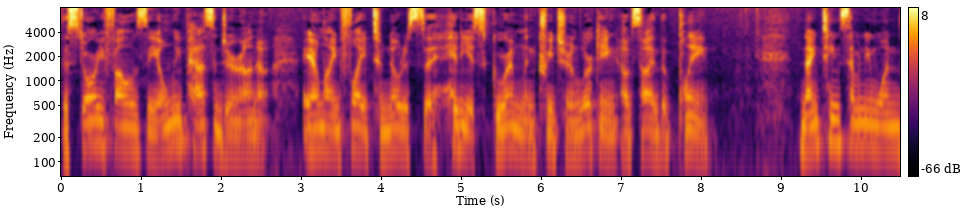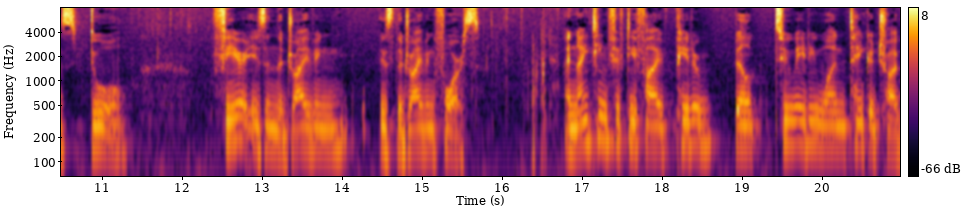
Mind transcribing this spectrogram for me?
The story follows the only passenger on a airline flight to notice a hideous gremlin creature lurking outside the plane. 1971's Duel. Fear is in the driving is the driving force. A 1955 Peterbilt 281 tanker truck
